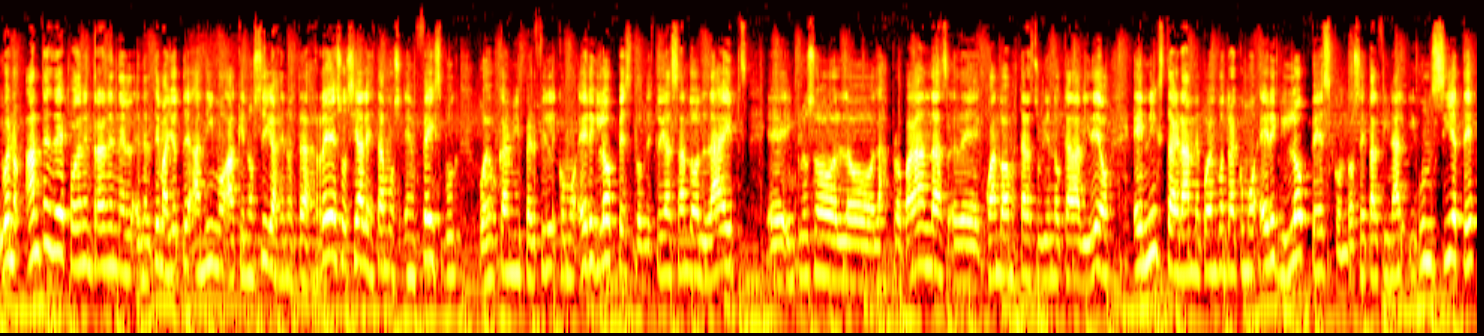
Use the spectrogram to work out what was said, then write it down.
Y bueno, antes de poder entrar en el, en el, tema, yo te animo a que nos sigas en nuestras redes sociales. Estamos en Facebook. Puedes buscar mi perfil como Eric López, donde estoy alzando lights. Eh, incluso las propagandas de cuándo vamos a estar subiendo cada video. En Instagram me pueden encontrar como Eric López con 2Z al final y un 7.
